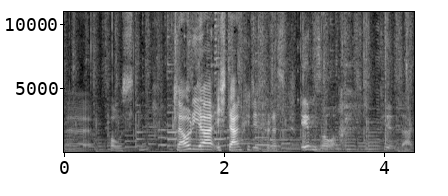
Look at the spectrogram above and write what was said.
äh, posten. Claudia, ich danke dir für das Gespräch. Ebenso. Vielen Dank.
